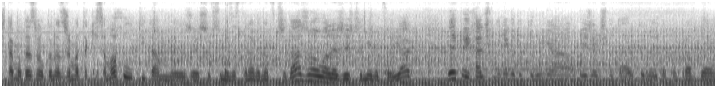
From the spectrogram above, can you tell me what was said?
się tam odezwał do nas, że ma taki samochód i tam, y, że się w sumie zastanawia nad sprzedażą, ale że jeszcze nie wie co i jak. No i pojechaliśmy do niego do Torunia, obejrzeliśmy to auto, no i tak naprawdę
